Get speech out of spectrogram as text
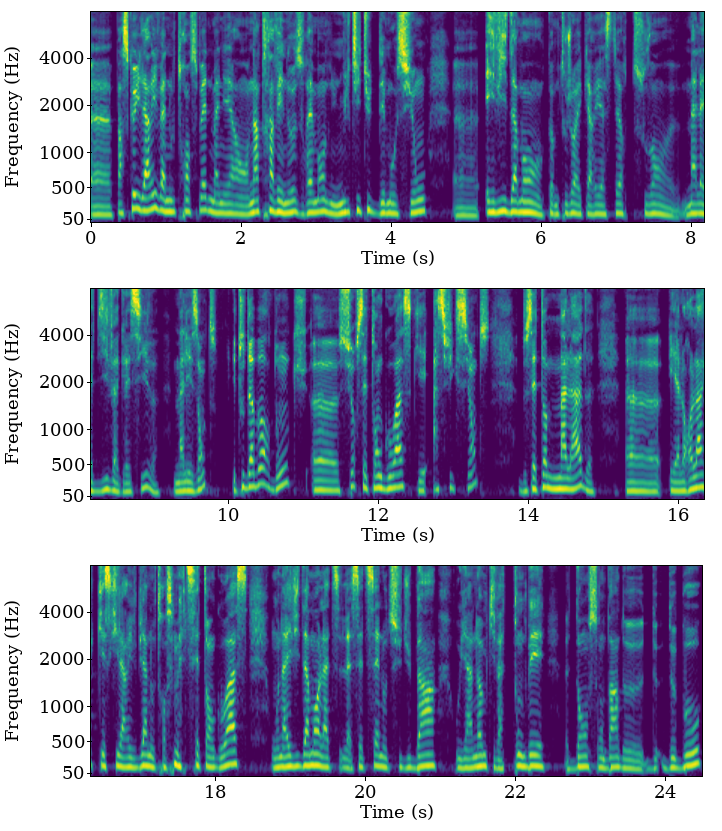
Euh, parce qu'il arrive à nous transmettre de manière en intraveineuse vraiment une multitude d'émotions, euh, évidemment, comme toujours avec Harry Astor, souvent euh, maladives, agressives, malaisantes. Et tout d'abord, donc, euh, sur cette angoisse qui est asphyxiante de cet homme malade. Euh, et alors là, qu'est-ce qu'il arrive bien à nous transmettre cette angoisse? On a évidemment cette scène au-dessus du bain où il y a un homme qui va tomber dans son bain de, de, beau,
